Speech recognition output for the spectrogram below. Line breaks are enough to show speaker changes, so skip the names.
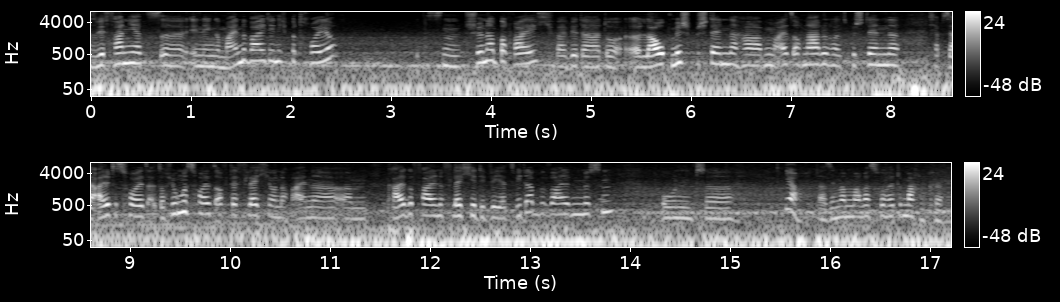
Also wir fahren jetzt äh, in den Gemeindewald, den ich betreue. Das ist ein schöner Bereich, weil wir da äh, Laubmischbestände haben, als auch Nadelholzbestände. Ich habe sehr altes Holz, als auch junges Holz auf der Fläche und auch eine ähm, kahlgefallene Fläche, die wir jetzt wieder bewalden müssen. Und äh, ja, da sehen wir mal, was wir heute machen können.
